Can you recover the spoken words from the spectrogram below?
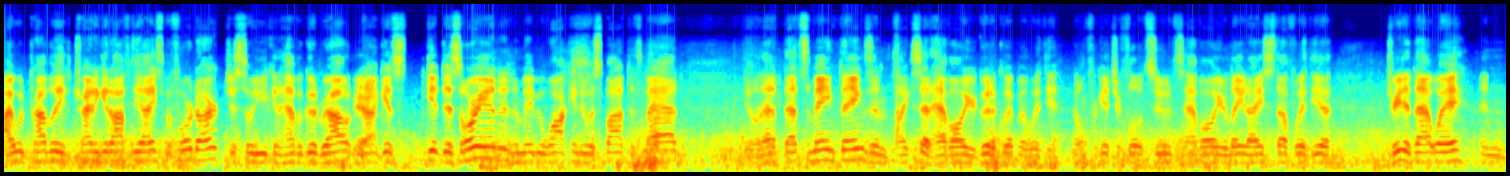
i would probably try to get off the ice before dark just so you can have a good route and Yeah. not get get disoriented and maybe walk into a spot that's bad you know that that's the main things and like i said have all your good equipment with you don't forget your float suits have all your late ice stuff with you treat it that way and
